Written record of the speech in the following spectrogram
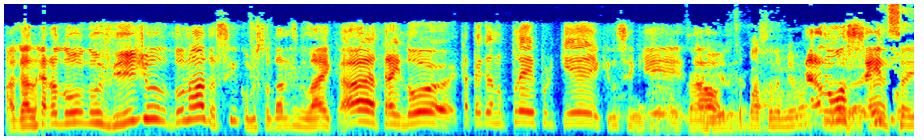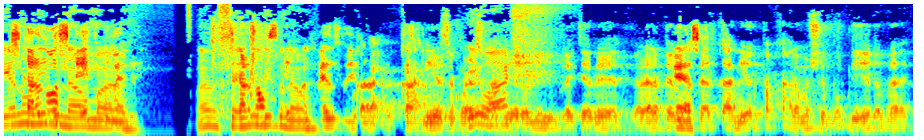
A galera no, no vídeo, do nada, assim, começou a dar dislike. Ah, traidor, tá pegando play, por quê? Que não sei o quê. O Carneiro tá passando a mesma coisa. não aceita. Essa aí eu não ligo, não, mano. Velho. Não, isso aí eu não ligo, não. O Carneiro, você conhece eu o Carneiro acho... ali, Play TV? A galera pegou é. o pé do Carneiro pra caramba, achei bobeira, velho.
